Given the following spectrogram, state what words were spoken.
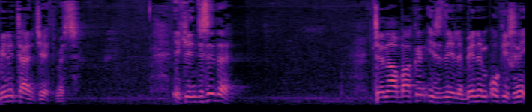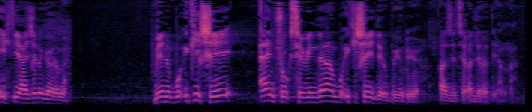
Beni tercih etmesi. İkincisi de Cenab-ı Hakk'ın izniyle benim o kişinin ihtiyacını görme. Benim bu iki şeyi en çok sevindiren bu iki şeydir buyuruyor Hazreti Ali radıyallahu anh.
